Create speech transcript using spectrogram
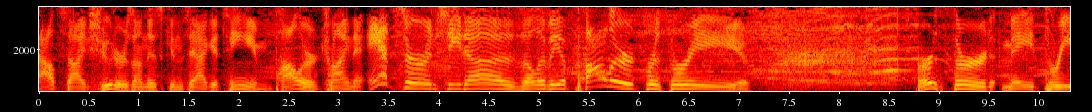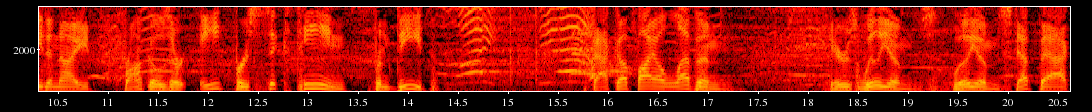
outside shooters on this Gonzaga team. Pollard trying to answer, and she does. Olivia Pollard for three. Her third made three tonight. Broncos are 8 for 16 from deep. Back up by 11. Here's Williams. Williams step back,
